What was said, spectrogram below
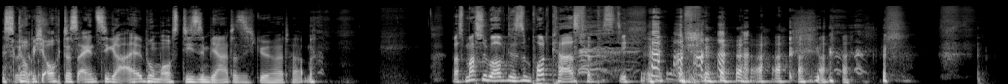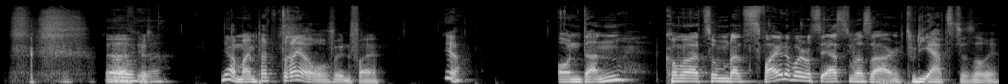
Ist, glaube ich, auch das einzige Album aus diesem Jahr, das ich gehört habe. was machst du überhaupt in diesem Podcast? Verpiss dich. Äh, ja. ja, mein Platz 3 auch auf jeden Fall. ja. Und dann kommen wir zum Platz 2, oder wollt ihr zuerst was sagen? Tu die Ärzte, sorry.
